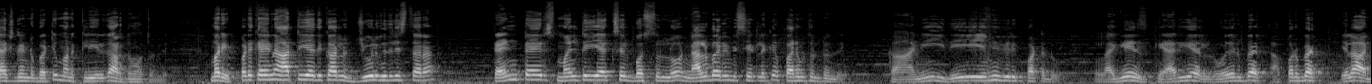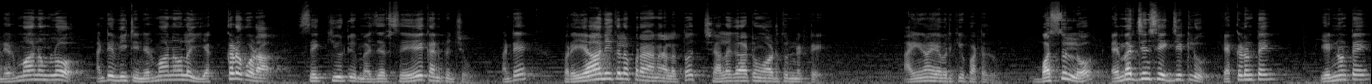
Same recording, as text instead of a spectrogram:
యాక్సిడెంట్ బట్టి మనకు క్లియర్గా అర్థమవుతుంది. మరి ఇప్పటికైనా ఆర్టీఏ అధికారులు జూలు విదిలిస్తారా? టెన్ టైర్స్ మల్టీ యాక్సిల్ బస్సుల్లో నలభై రెండు సీట్లకే పరిమితి ఉంటుంది. కానీ ఇదేమీ వీరికి పట్టదు. Luggage carrier lower berth upper berth ఇలా నిర్మాణంలో అంటే వీటి నిర్మాణంలో ఎక్కడ కూడా సెక్యూరిటీ మెజర్సే కనిపించవు. అంటే ప్రయాణికుల ప్రాణాలతో చెలగాటం ఆడుతున్నట్టే. అయినా ఎవరికీ పట్టదు. బస్సుల్లో ఎమర్జెన్సీ ఎగ్జిట్లు ఎక్కడుంటాయి? ఎన్నుంటాయి?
